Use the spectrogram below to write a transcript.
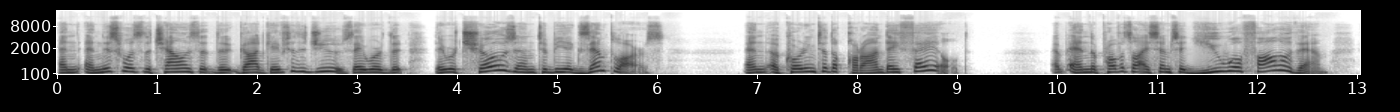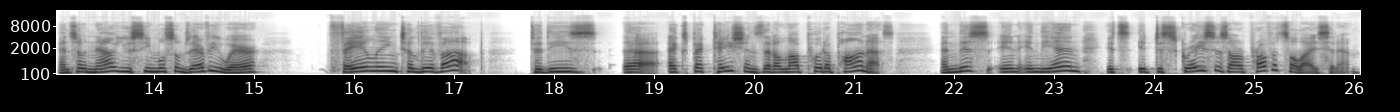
and, and this was the challenge that the, God gave to the Jews. They were, the, they were chosen to be exemplars. And according to the Quran, they failed. And the Prophet said, You will follow them. And so now you see Muslims everywhere failing to live up to these uh, expectations that Allah put upon us. And this, in, in the end, it's, it disgraces our Prophet ﷺ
